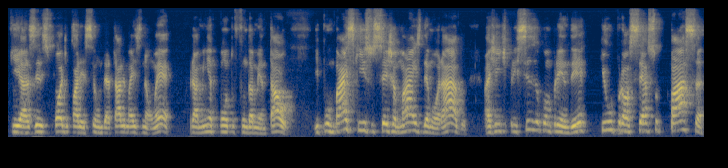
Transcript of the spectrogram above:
que às vezes pode parecer um detalhe, mas não é, para mim é ponto fundamental, e por mais que isso seja mais demorado, a gente precisa compreender que o processo passa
